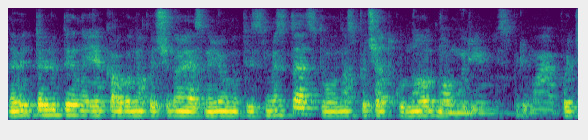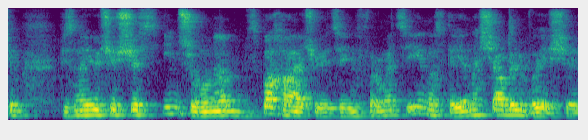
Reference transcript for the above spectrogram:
Навіть та людина, яка вона починає знайомитись з мистецтвом, вона спочатку на одному рівні сприймає, потім, пізнаючи щось інше, вона збагачується інформаційно, стає на щабель вище,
